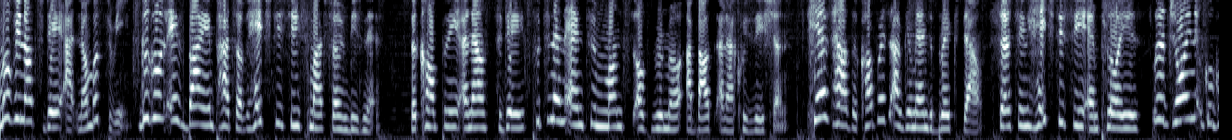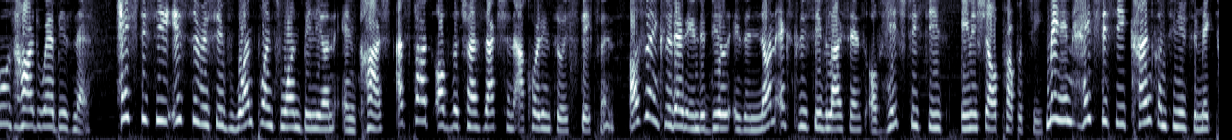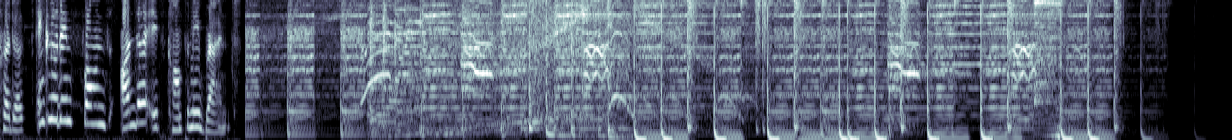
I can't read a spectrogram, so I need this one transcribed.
Moving up today at number 3. Google is buying part of HTC smartphone business. The company announced today, putting an end to months of rumor about an acquisition. Here's how the corporate agreement breaks down. Certain HTC employees will join Google's hardware business. HTC is to receive 1.1 billion in cash as part of the transaction according to a statement. Also included in the deal is a non-exclusive license of HTC's initial property, meaning HTC can continue to make products including phones under its company brand.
